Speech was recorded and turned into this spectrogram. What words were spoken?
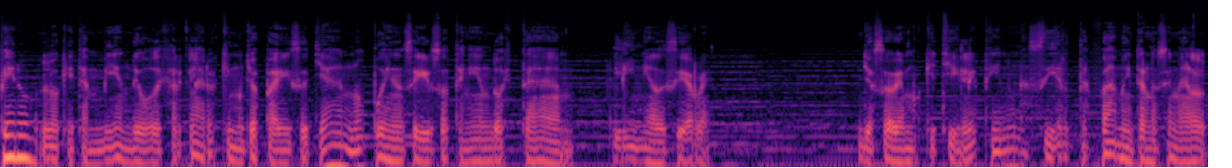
Pero lo que también debo dejar claro es que muchos países ya no pueden seguir sosteniendo esta línea de cierre. Ya sabemos que Chile tiene una cierta fama internacional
